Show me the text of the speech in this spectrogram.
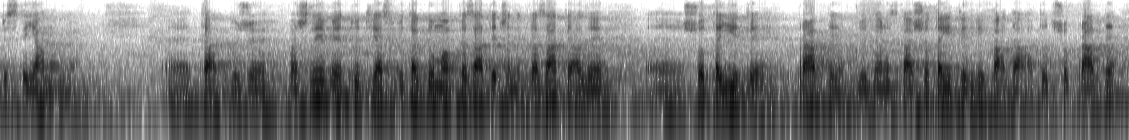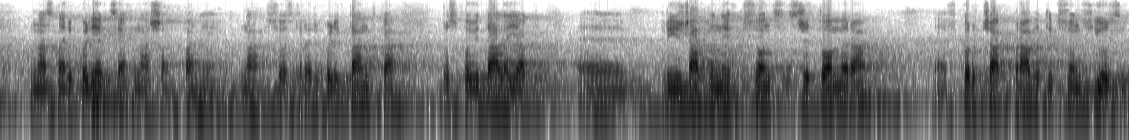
християнами. Е, Так, дуже важливе. Тут я собі так думав казати чи не казати, але е, що таїти правди, як людина розкаже, що таїти гріха. Да? А тут що правди, у нас на реколекціях наша пані одна сестра реколектантка розповідала, як е, приїжджав до них ксьонц з Житомира е, в Корчак правити ксьонц Юзеф.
